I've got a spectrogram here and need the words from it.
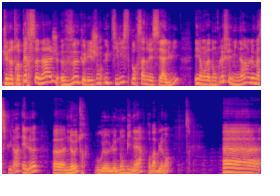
que notre personnage veut que les gens utilisent pour s'adresser à lui, et on a donc le féminin, le masculin et le euh, neutre, ou le, non-binaire probablement. Euh,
